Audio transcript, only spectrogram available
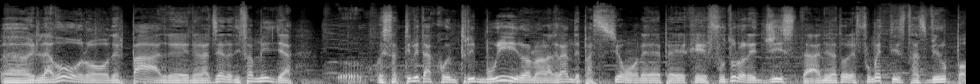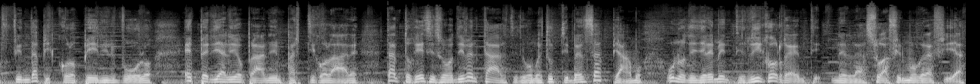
eh, il lavoro del padre nell'azienda di famiglia queste attività contribuirono alla grande passione che il futuro regista, animatore e fumettista sviluppò fin da piccolo per il volo e per gli aeroplani in particolare, tanto che essi sono diventati, come tutti ben sappiamo, uno degli elementi ricorrenti nella sua filmografia.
